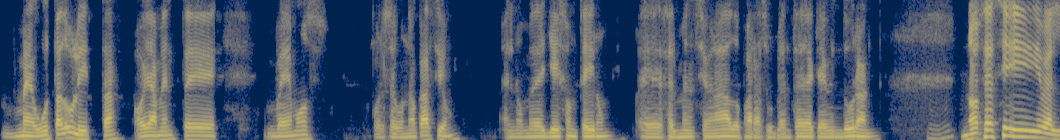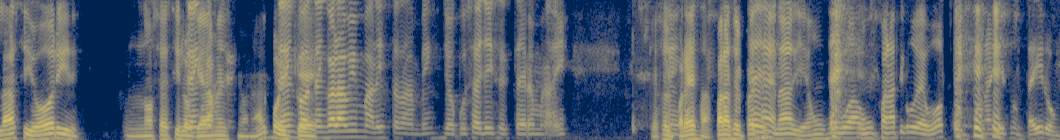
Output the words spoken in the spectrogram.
me gusta tu lista. Obviamente vemos por segunda ocasión el nombre de Jason Tatum eh, ser mencionado para suplente de Kevin Durant. No sé si, ¿verdad? Si Ori, no sé si lo Tengo- quiera mencionar, porque Tengo, tengo la misma lista también. Yo puse a Jason Tatum ahí. qué sorpresa. Para sorpresa Eh. de nadie, es un, jugado- un fanático de Boston, a Jason Tatum.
